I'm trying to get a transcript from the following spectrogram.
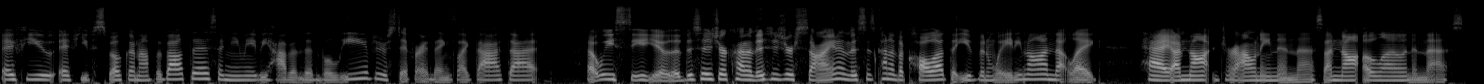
if you if you've spoken up about this and you maybe haven't been believed or just different things like that. That that we see you. That this is your kind of this is your sign and this is kind of the call out that you've been waiting on. That like hey, I'm not drowning in this. I'm not alone in this.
